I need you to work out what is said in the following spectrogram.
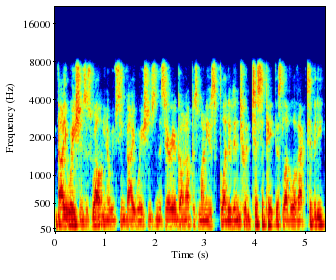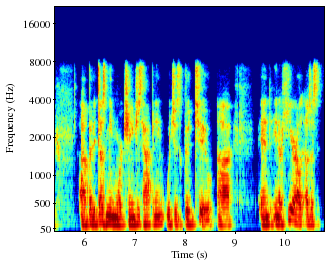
valuations as well. You know, we've seen valuations in this area going up as money has flooded in to anticipate this level of activity. Uh, but it does mean more changes happening, which is good too. Uh, and you know, here I'll, I'll just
